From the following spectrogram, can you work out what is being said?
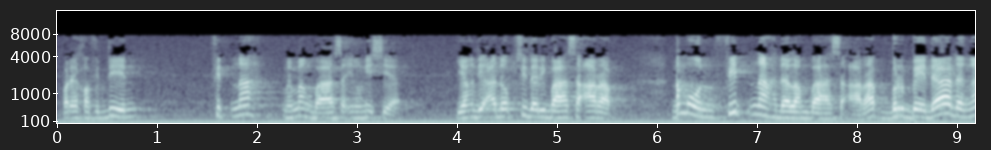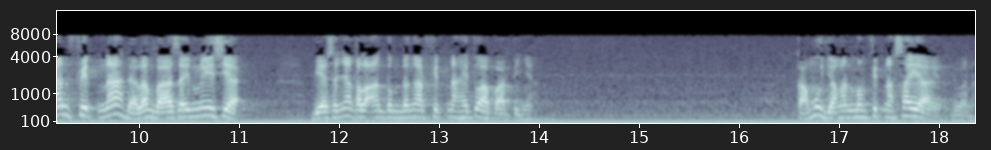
Para ikhwatiddin, fitnah memang bahasa Indonesia yang diadopsi dari bahasa Arab. Namun fitnah dalam bahasa Arab berbeda dengan fitnah dalam bahasa Indonesia. Biasanya kalau antum dengar fitnah itu apa artinya? Kamu jangan memfitnah saya, gimana?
